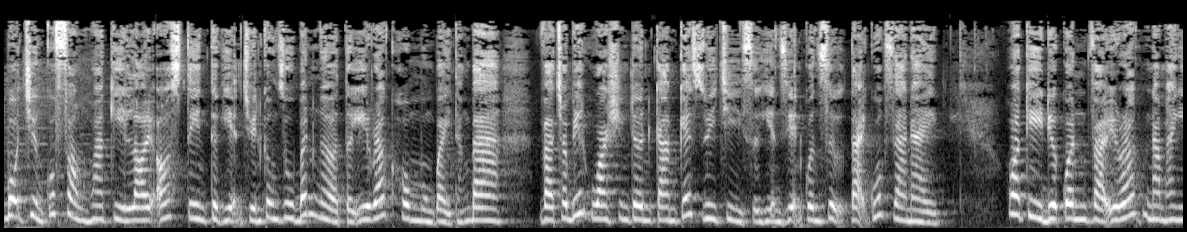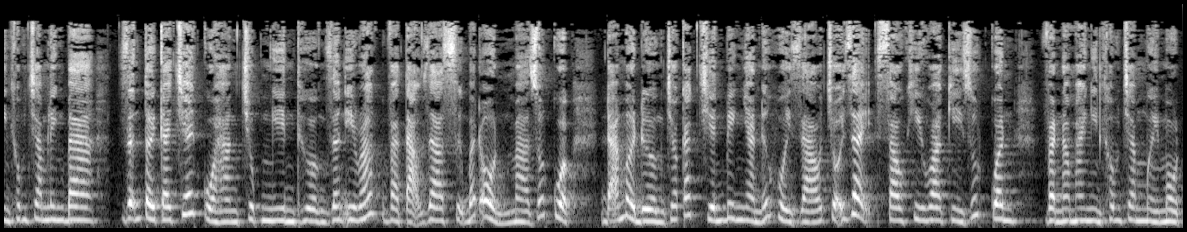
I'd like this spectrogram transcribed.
Bộ trưởng Quốc phòng Hoa Kỳ Lloyd Austin thực hiện chuyến công du bất ngờ tới Iraq hôm 7 tháng 3 và cho biết Washington cam kết duy trì sự hiện diện quân sự tại quốc gia này. Hoa Kỳ đưa quân vào Iraq năm 2003 dẫn tới cái chết của hàng chục nghìn thường dân Iraq và tạo ra sự bất ổn mà rốt cuộc đã mở đường cho các chiến binh nhà nước Hồi giáo trỗi dậy sau khi Hoa Kỳ rút quân vào năm 2011.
